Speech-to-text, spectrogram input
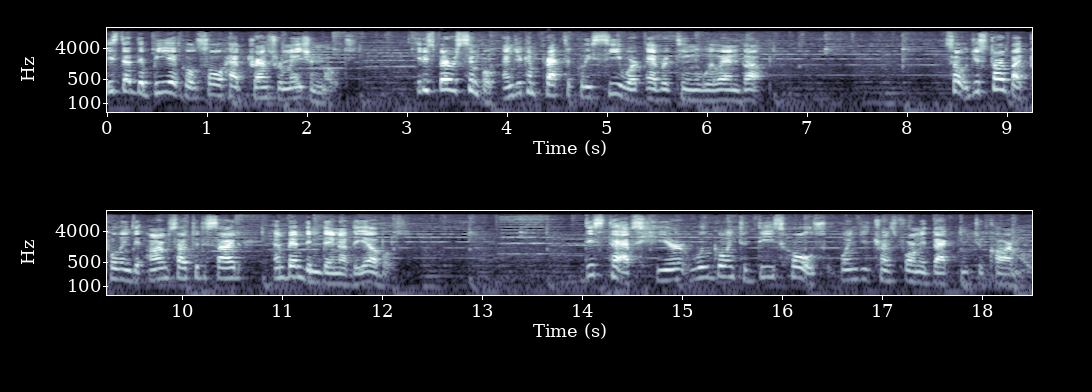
is that the vehicles all have transformation modes. It is very simple and you can practically see where everything will end up. So you start by pulling the arms out to the side and bending them at the elbows. These tabs here will go into these holes when you transform it back into car mode.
